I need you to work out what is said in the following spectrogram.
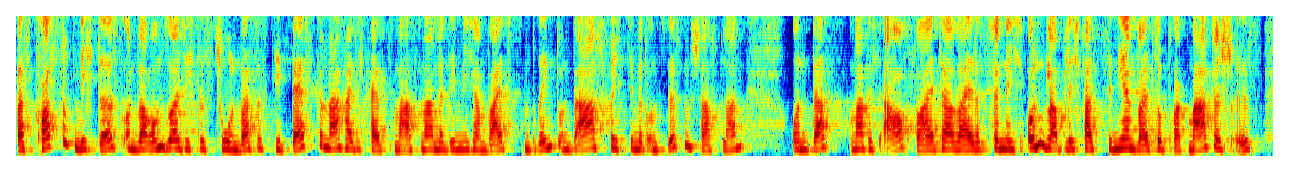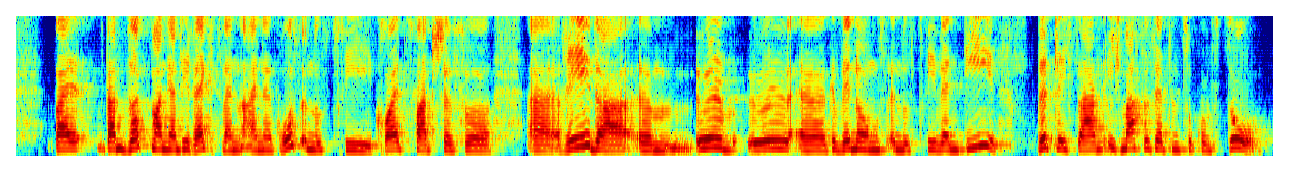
was kostet mich das und warum sollte ich das tun? Was ist die beste Nachhaltigkeitsmaßnahme, die mich am weitesten bringt? Und da spricht sie mit uns Wissenschaftlern. Und das mache ich auch weiter, weil das finde ich unglaublich faszinierend, weil es so pragmatisch ist. Weil dann wirkt man ja direkt, wenn eine Großindustrie, Kreuzfahrtschiffe, äh, Räder, ähm, Öl, Ölgewinnungsindustrie, äh, wenn die wirklich sagen, ich mache das jetzt in Zukunft so,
